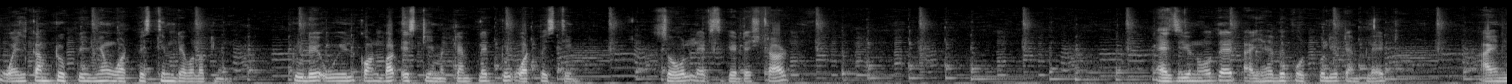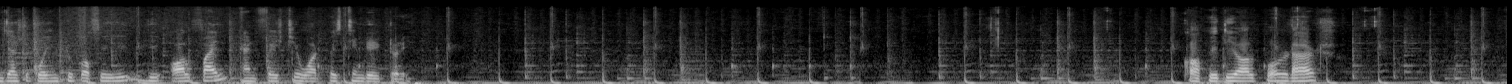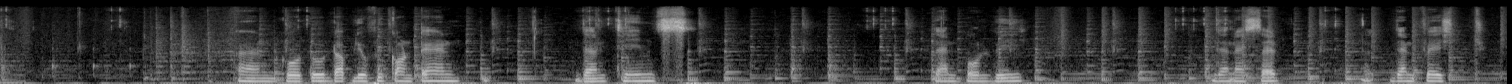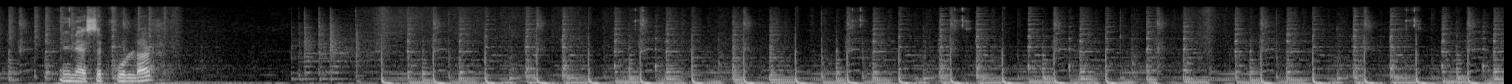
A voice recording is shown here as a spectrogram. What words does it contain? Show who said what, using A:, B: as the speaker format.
A: Welcome to Premium WordPress theme development. Today we will convert HTML template to WordPress theme. So let's get started. As you know that I have a portfolio template. I am just going to copy the all file and paste to WordPress theme directory. Copy the all folder and go to wp content then themes then Bowlby then asset then paste in asset folder.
